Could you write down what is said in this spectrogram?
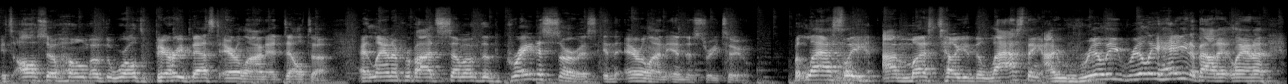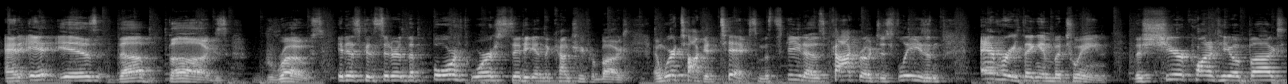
It's also home of the world's very best airline at Delta. Atlanta provides some of the greatest service in the airline industry too. But lastly, I must tell you the last thing I really, really hate about Atlanta, and it is the bugs. Gross. It is considered the fourth worst city in the country for bugs. And we're talking ticks, mosquitoes, cockroaches, fleas, and everything in between. The sheer quantity of bugs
